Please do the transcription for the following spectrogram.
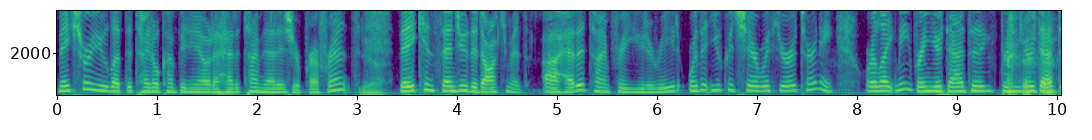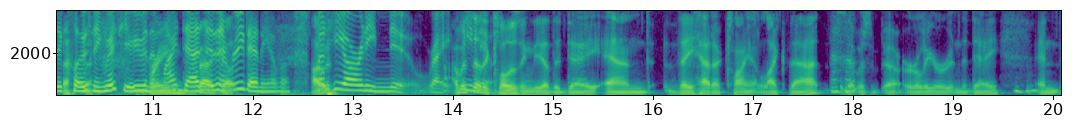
make sure you let the title company know it ahead of time that is your preference. Yeah. They can send you the documents ahead of time for you to read or that you could share with your attorney. Or like me, bring your dad to bring your dad to closing with you, even though my dad didn't up- read any of them. But was- he already knew, right? I was He at a closing the other day, and they had a client like that Uh-huh. that was uh, earlier in the day, and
